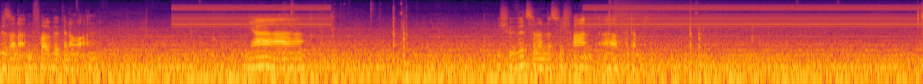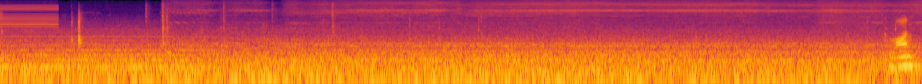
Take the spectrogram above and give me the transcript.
gesonderten Folge genauer an. Ja. Wie viel willst du denn, dass wir fahren? Ah, verdammt. Come on.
